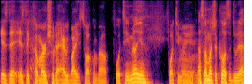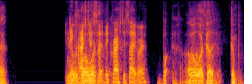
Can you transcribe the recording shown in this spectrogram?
is the is the commercial that everybody's talking about. Fourteen million. Fourteen million. That's how much it costs to do that. And they crashed well the site. They crashed the site, right? But, uh, well, what comp-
